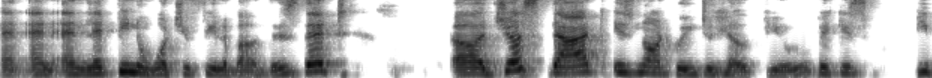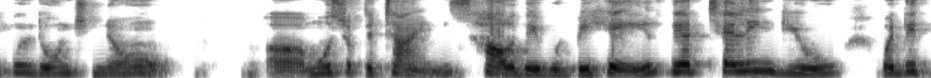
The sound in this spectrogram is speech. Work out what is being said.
and and and let me know what you feel about this. That uh, just that is not going to help you because people don't know uh, most of the times how they would behave. They're telling you what they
